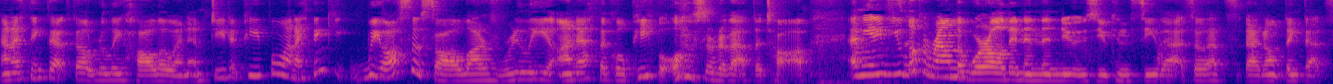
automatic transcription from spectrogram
And I think that felt really hollow and empty to people. And I think we also saw a lot of really unethical people sort of at the top. I mean, if you look around the world and in the news, you can see that. So that's, I don't think that's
